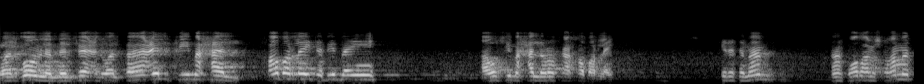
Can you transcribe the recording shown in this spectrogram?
والجملة من الفعل والفاعل في محل خبر ليت بيبقى إيه؟ أو في محل رفع خبر ليت. كده تمام؟ ها؟ واضح يا مش محمد؟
